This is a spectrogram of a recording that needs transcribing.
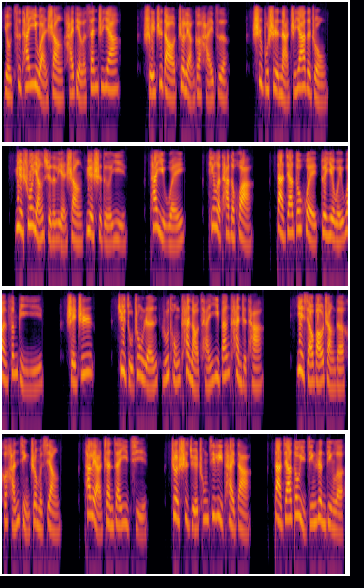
有次他一晚上还点了三只鸭，谁知道这两个孩子。”是不是哪只鸭的种？越说杨雪的脸上越是得意。他以为听了他的话，大家都会对叶维万分鄙夷。谁知剧组众人如同看脑残一般看着他。叶小宝长得和韩景这么像，他俩站在一起，这视觉冲击力太大。大家都已经认定了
